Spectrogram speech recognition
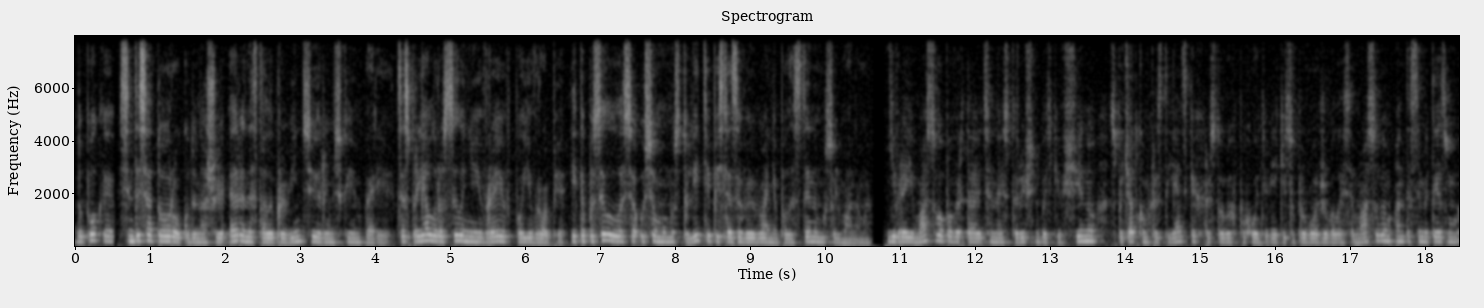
допоки 70-го року до нашої ери не стали провінцією Римської імперії. Це сприяло розсиленню євреїв по Європі, яке посилилося у 7 столітті після завоювання Палестини мусульманами. Євреї масово повертаються на історичну батьківщину з початком християнських хрестових походів, які супроводжувалися масовим антисемітизмом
